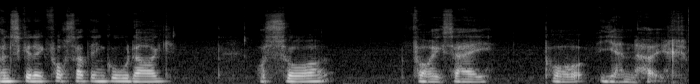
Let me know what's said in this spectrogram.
Ønsker deg fortsatt en god dag, og så får jeg si på gjenhør.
